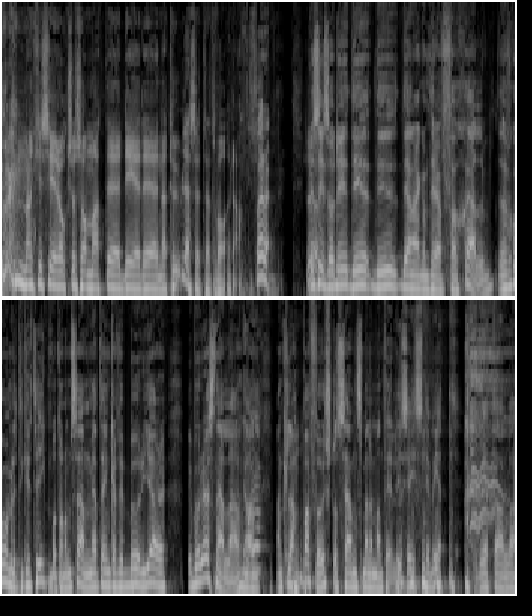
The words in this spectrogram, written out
Man kan se det också som att det är det naturliga sättet att vara. Så är det. Precis, och det, det, det är det han argumenterar för själv. Komma med lite kritik mot honom sen, men jag tänker att vi börjar, vi börjar snälla. Man, man klappar mm. först och sen smäller man till. Precis, det vet, det vet alla.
